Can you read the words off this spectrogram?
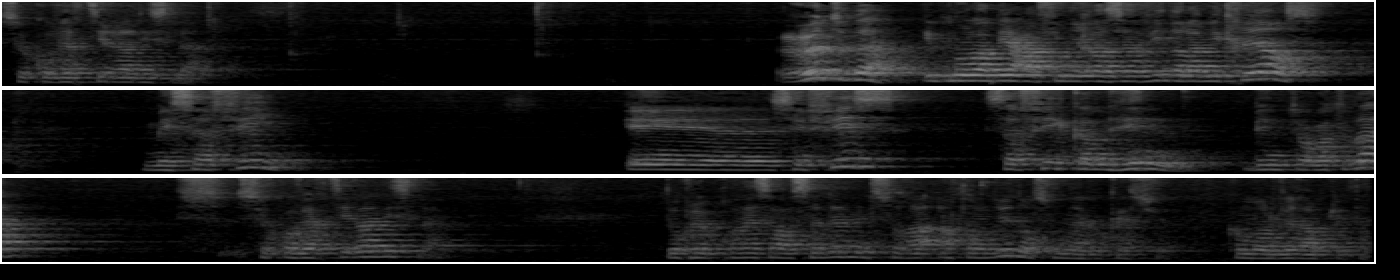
se convertira à l'islam. Utba ibn Rabi'a finira sa vie dans la mécréance, mais sa fille et euh, ses fils, sa fille comme Hind bint Utba, se convertira à l'islam. Donc le prophète sallam, il sera attendu dans son invocation, comme on le verra plus tard.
